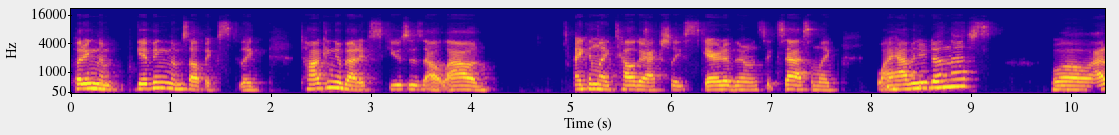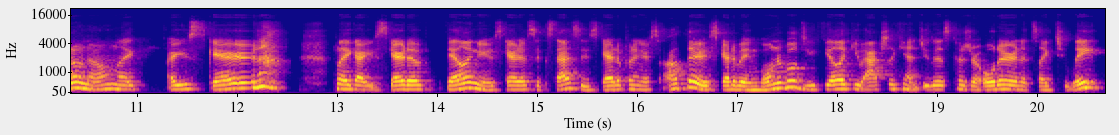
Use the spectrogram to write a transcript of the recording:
putting them, giving themselves ex- like talking about excuses out loud. I can like tell they're actually scared of their own success. I'm like, why haven't you done this? Well, I don't know. I'm like, are you scared? like, are you scared of failing? Are you scared of success? Are you scared of putting yourself out there? Are you scared of being vulnerable? Do you feel like you actually can't do this because you're older and it's like too late?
